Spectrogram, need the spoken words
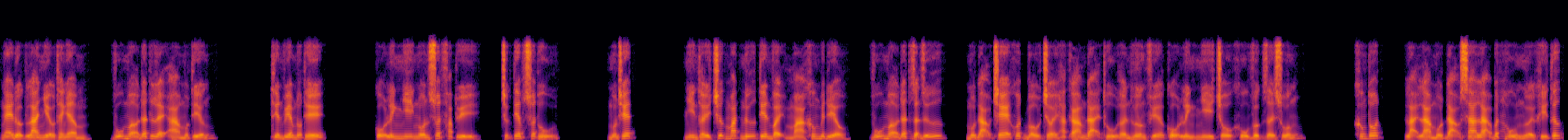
Nghe được la nhiều thanh âm, vũ mở đất lệ a một tiếng. Tiên viêm đốt thế cổ linh nhi ngôn xuất phát tùy, trực tiếp xuất thủ. Muốn chết? Nhìn thấy trước mắt nữ tiên vậy mà không biết điều, vũ mở đất giận dữ, một đạo che khuất bầu trời hắc cám đại thủ ấn hướng phía cổ linh nhi chỗ khu vực rơi xuống. Không tốt, lại là một đạo xa lạ bất hủ người khí tức,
